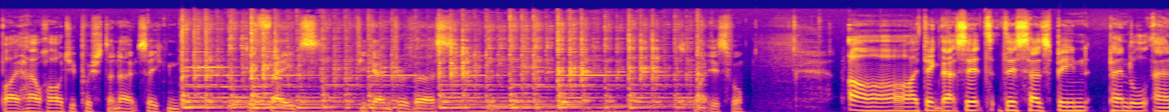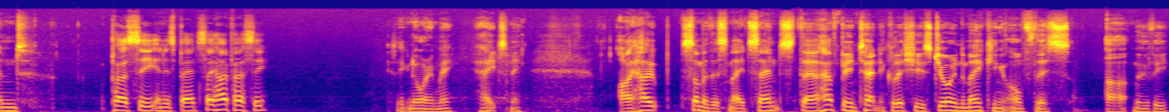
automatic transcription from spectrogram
by how hard you push the note. So you can do fades if you go into reverse. It's quite useful. Uh, I think that's it. This has been Pendle and Percy in his bed. Say hi, Percy. He's ignoring me. He hates me. I hope some of this made sense. There have been technical issues during the making of this uh, movie.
